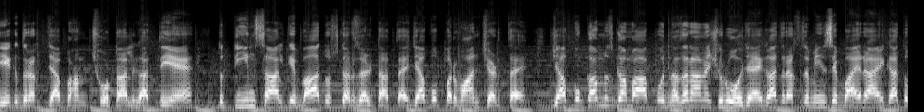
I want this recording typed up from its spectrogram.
एक दरख्त जब हम छोटा लगाते हैं तो तीन साल के बाद उसका रिज़ल्ट आता है। जब वो परवान चढ़ता है जब वो कम से कम आपको नज़र आना शुरू हो जाएगा दरख्त ज़मीन से बाहर आएगा तो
